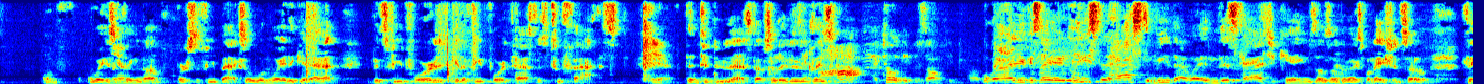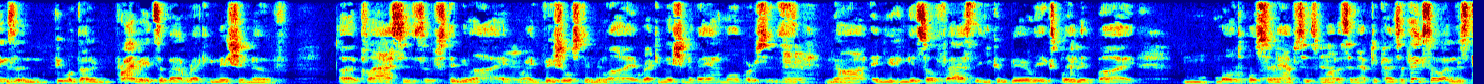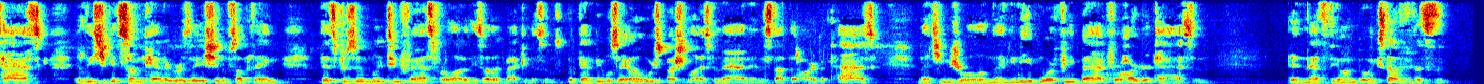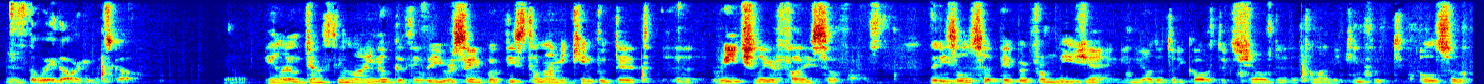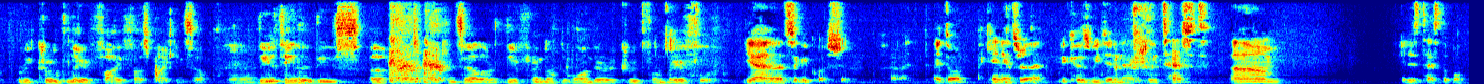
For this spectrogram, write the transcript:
of ways Yeah. of thinking up versus feedback. So one way to get at if it's feed forward is get a feed forward test that's too fast Yeah. than to do that stuff. So they do at least Aha! I told you it was all feed forward. Well, you can say at least it has to be that way. In this task, you can't use those other explanations. So things that people have done in primates about recognition of uh, classes of stimuli, Mm. right? Visual stimuli, recognition of animal versus Mhm. not, and you can get so fast that you can barely explain it by m- multiple synapses, Yeah. monosynaptic kinds of things. So on this task, at least you get some categorization of something that's presumably too fast for a lot of these other mechanisms. But then people say, oh, we're specialized for that, and it's not that hard of a task. And that's usual. And then you need more feedback for harder tasks. And then that's the ongoing stuff. That's, that's the way the arguments go. Hillel, just in line of the thing that you were saying about this thalamic input that uh, reach layer 5 so fast, there is also a paper from Li Zhang in the auditory cortex showing that the thalamic input also recruit layer 5 fast spiking cell. Mhm. Do you think that these uh, fast spiking cell are different of the one they recruit from layer 4? Yeah, that's a good question. Uh, I don't, I can't answer that because we didn't actually test. Um, it is testable,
